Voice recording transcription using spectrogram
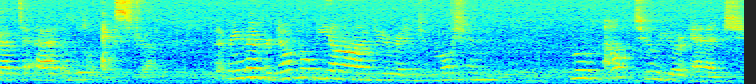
we'll use the strap to add a little extra. But remember, don't go beyond your range of motion. Move up to your edge,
